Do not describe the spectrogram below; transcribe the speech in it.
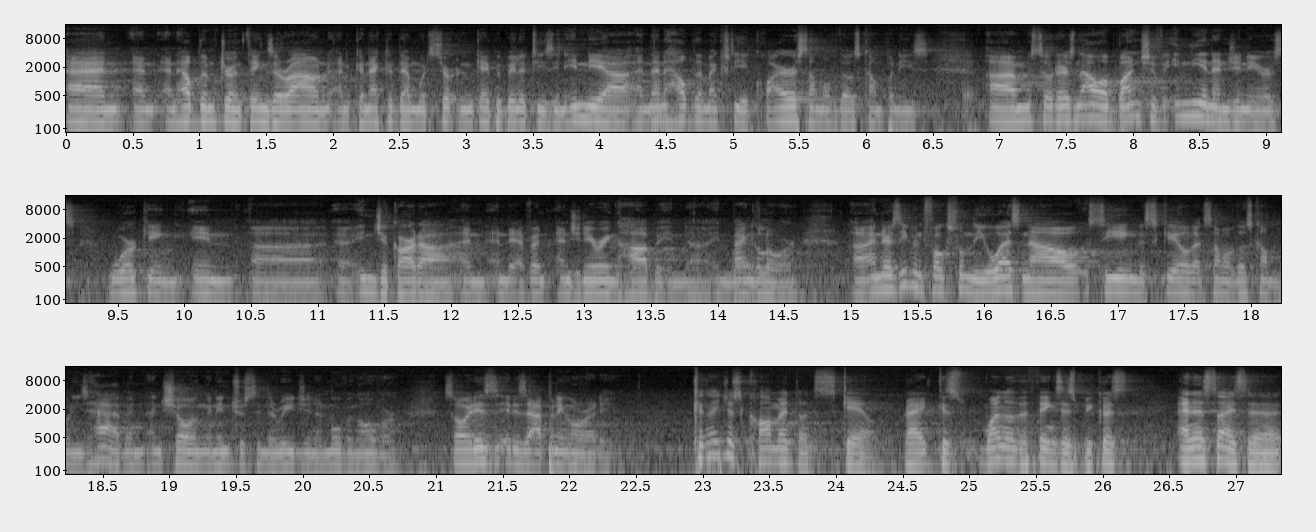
and, and, and help them turn things around and connected them with certain capabilities in India and then help them actually acquire some of those companies. Um, so there's now a bunch of Indian engineers working in, uh, in Jakarta and, and they have an engineering hub in, uh, in Bangalore. Uh, and there's even folks from the US now seeing the scale that some of those companies have and, and showing an interest in the region and moving over. So it is, it is happening already. Can I just comment on scale, right? Because one of the things is because NSI is a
